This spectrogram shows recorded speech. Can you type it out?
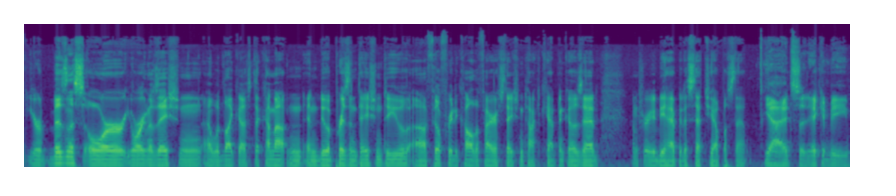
your business or your organization uh, would like us to come out and, and do a presentation to you, uh, feel free to call the fire station, talk to Captain Kozad. I'm sure he'd be happy to set you up with that. Yeah, it's it can be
